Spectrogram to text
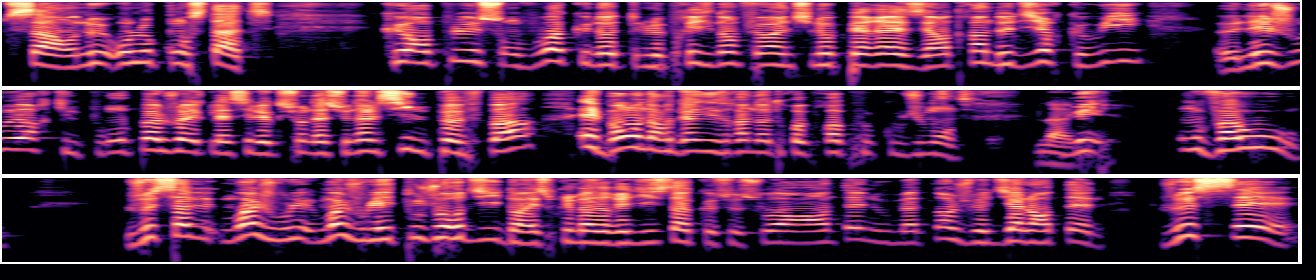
ça, on, le- on le constate. Que en plus, on voit que notre, le président Florentino Pérez est en train de dire que oui, les joueurs qui ne pourront pas jouer avec la sélection nationale, s'ils ne peuvent pas, eh ben on organisera notre propre Coupe du Monde. Blague. Mais on va où? Je savais, moi je voulais, moi je vous l'ai toujours dit dans Esprit Madridista, que ce soit en antenne ou maintenant je le dis à l'antenne. Je sais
